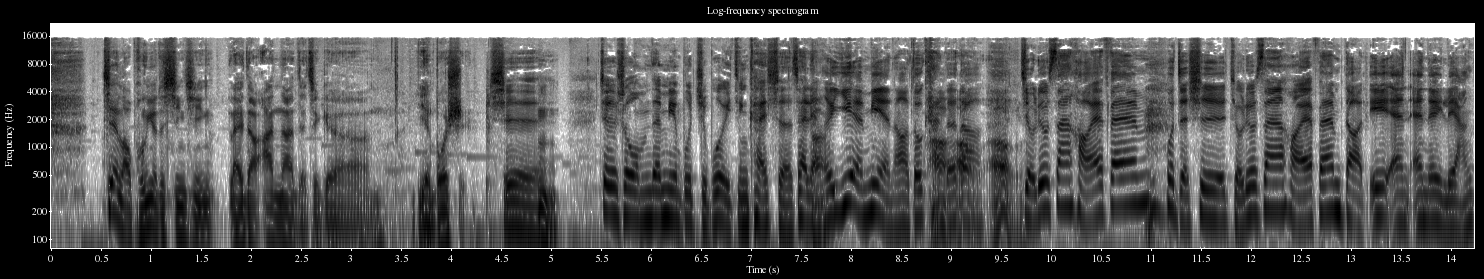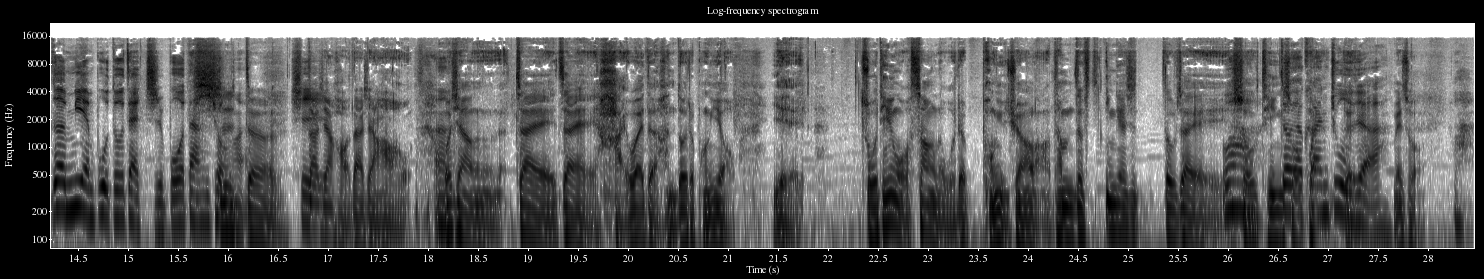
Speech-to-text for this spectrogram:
见老朋友的心情来到安娜的这个演播室。是，嗯。这个时候，我们的面部直播已经开始了，在两个页面啊都看得到九六三好 FM 或者是九六三好 FM dot A N N A 两个面部都在直播当中。是的，是大家好，大家好。我想在在海外的很多的朋友也，昨天我上了我的朋友圈了，他们都应该是都在收听、都在关注着。没错。哇，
